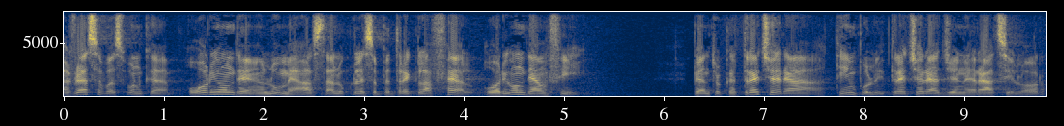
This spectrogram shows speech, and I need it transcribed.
aș vrea să vă spun că oriunde în lumea asta lucrurile se petrec la fel, oriunde am fi. Pentru că trecerea timpului, trecerea generațiilor,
